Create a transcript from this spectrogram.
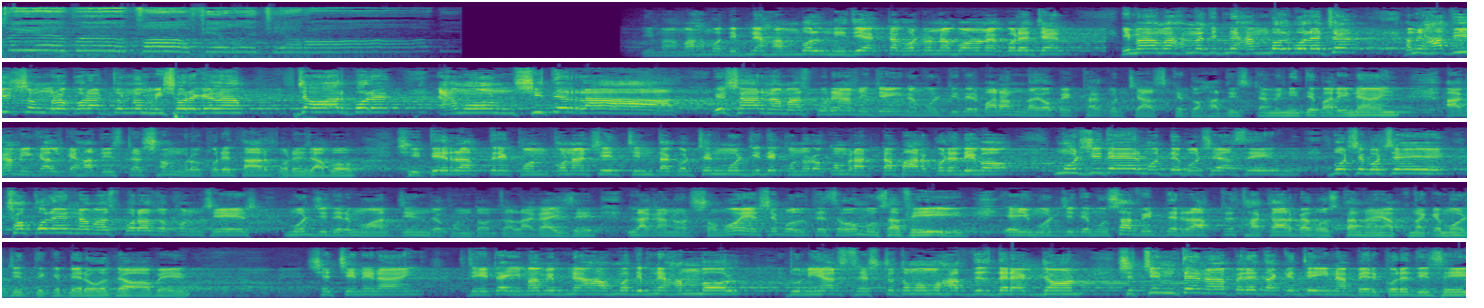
طيب القاف اغتراب ইমাম আহমদ ইবনে হাম্বল নিজে একটা ঘটনা বর্ণনা করেছেন ইমাম আহমদ ইবনে হাম্বল বলেছেন আমি হাদিস সংগ্রহ করার জন্য মিশরে গেলাম যাওয়ার পরে এমন শীতের রাত এশার নামাজ পড়ে আমি যেই না মসজিদের বারান্দায় অপেক্ষা করছি, আজকে তো হাদিসটা আমি নিতে পারি নাই। আগামীকালকে হাদিসটা সংগ্রহ করে তারপরে যাব। শীতের রাত্রে কনকনা শীত চিন্তা করছেন, মসজিদে কোনো রকম রাতটা পার করে দেব? মসজিদের মধ্যে বসে আছেন, বসে বসে সকলের নামাজ পড়া যখন শেষ, মসজিদের মোয়াজ্জিন যখন দরজা লাগাইছে, লাগানোর সময় এসে বলতেছে, ও মুসাফির, এই মসজিদে মুসাফিরদের রাত্রে থাকার ব্যবস্থা নাই, আপনাকে মসজিদ থেকে বের হতে হবে। সে চেনে নাই যে এটা ইমাম ইবনে আহমদ ইবনে হাম্বল, দুনিয়ার শ্রেষ্ঠতম মহাদ্দেশদের একজন। সে চিনতে না পেরে তাকে যেই না বের করে দিছে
